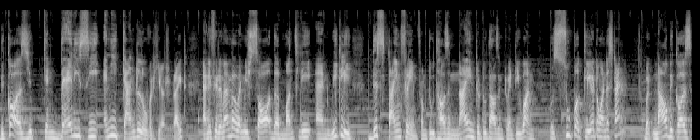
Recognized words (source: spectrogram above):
because you can barely see any candle over here, right? And if you remember when we saw the monthly and weekly, this time frame from 2009 to 2021 was super clear to understand. But now because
